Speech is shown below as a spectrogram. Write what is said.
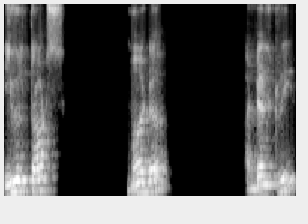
evil thoughts, murder, adultery,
